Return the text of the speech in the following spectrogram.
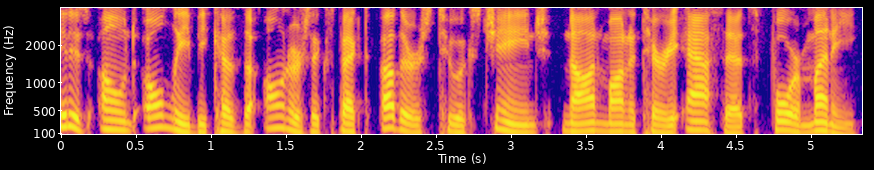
It is owned only because the owners expect others to exchange non monetary assets for money.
